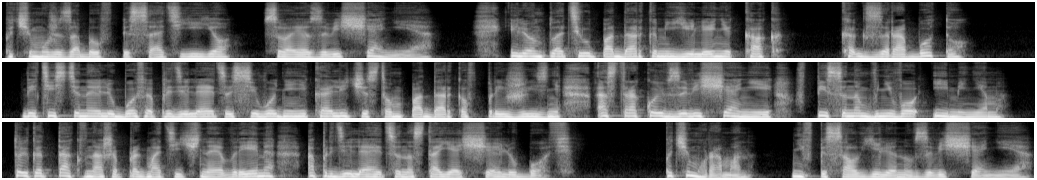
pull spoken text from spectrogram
Почему же забыл вписать ее в свое завещание? Или он платил подарками Елене как... как за работу? Ведь истинная любовь определяется сегодня не количеством подарков при жизни, а строкой в завещании, вписанном в него именем. Только так в наше прагматичное время определяется настоящая любовь. Почему Роман не вписал Елену в завещание?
